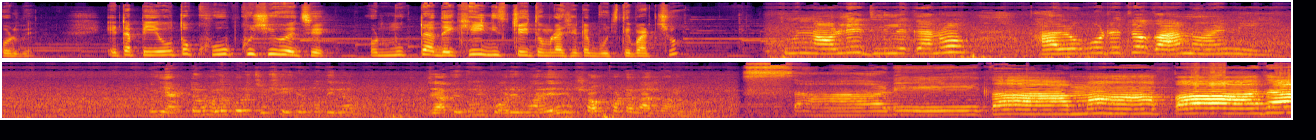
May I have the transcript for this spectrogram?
করবে। এটা পেয়েও তো খুব খুশি হয়েছে। ওর মুখটা দেখেই নিশ্চয়ই তোমরা সেটা বুঝতে পারছ। তুমি নাহলে দিলে কেন? ভালো করে তো গান হয়নি। ওই একটা ভালো করেছ সেই জন্য দিলাম। যাতে তুমি পরের সব কটা গান ভালো করো। সারে গা মা পা ধা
